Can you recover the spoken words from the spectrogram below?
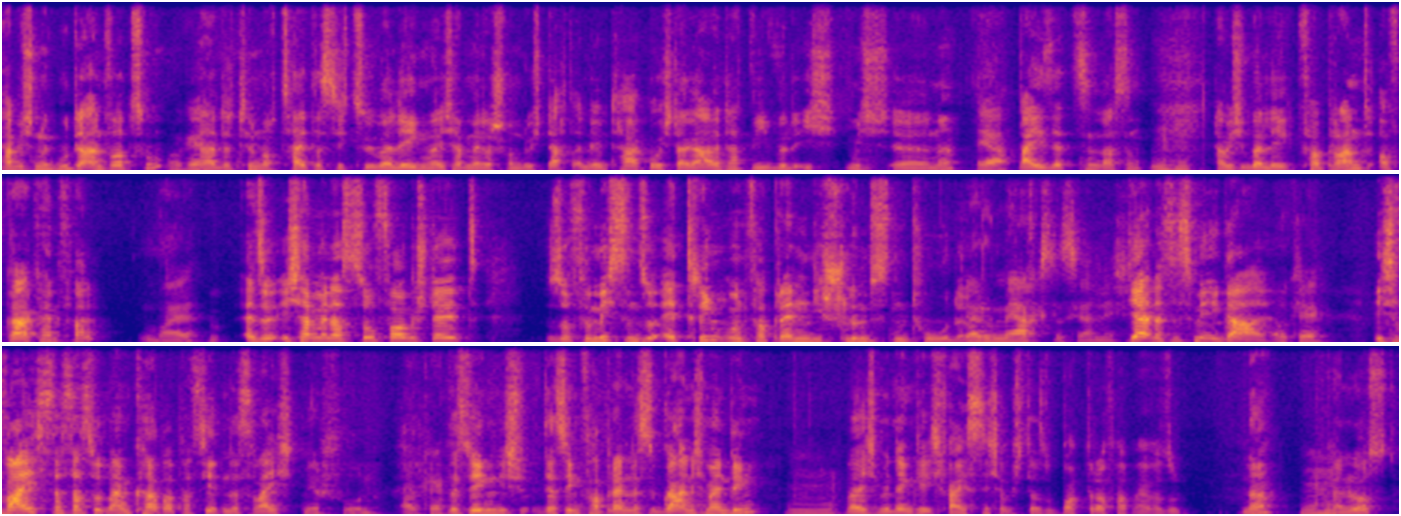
Habe ich eine gute Antwort zu. Okay. Da hatte Tim noch Zeit, das sich zu überlegen, weil ich habe mir das schon durchdacht an dem Tag, wo ich da gearbeitet habe. Wie würde ich mich äh, ne, Ja. beisetzen lassen? Mhm. Habe ich überlegt. Verbrannt auf gar keinen Fall. Weil? Also ich habe mir das so vorgestellt, so für mich sind so Ertrinken und Verbrennen die schlimmsten Tode. Ja, du merkst es ja nicht. Ja, das ist mir egal. Okay. Ich weiß, dass das mit meinem Körper passiert und das reicht mir schon. Okay. Deswegen, ich, deswegen verbrennen ist so gar nicht mein Ding, Mhm. weil ich mir denke, ich weiß nicht, ob ich da so Bock drauf habe. Einfach so, ne? Mhm. Keine Lust.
